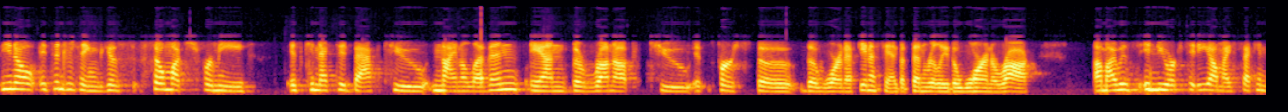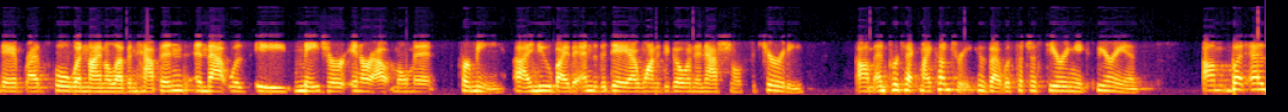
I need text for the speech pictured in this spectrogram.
you know, it's interesting because so much for me is connected back to 9/11 and the run up to first the the war in Afghanistan, but then really the war in Iraq. Um, I was in New York City on my second day of grad school when 9/11 happened, and that was a major in or out moment for me. I knew by the end of the day I wanted to go into national security um, and protect my country because that was such a searing experience. Um, but as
